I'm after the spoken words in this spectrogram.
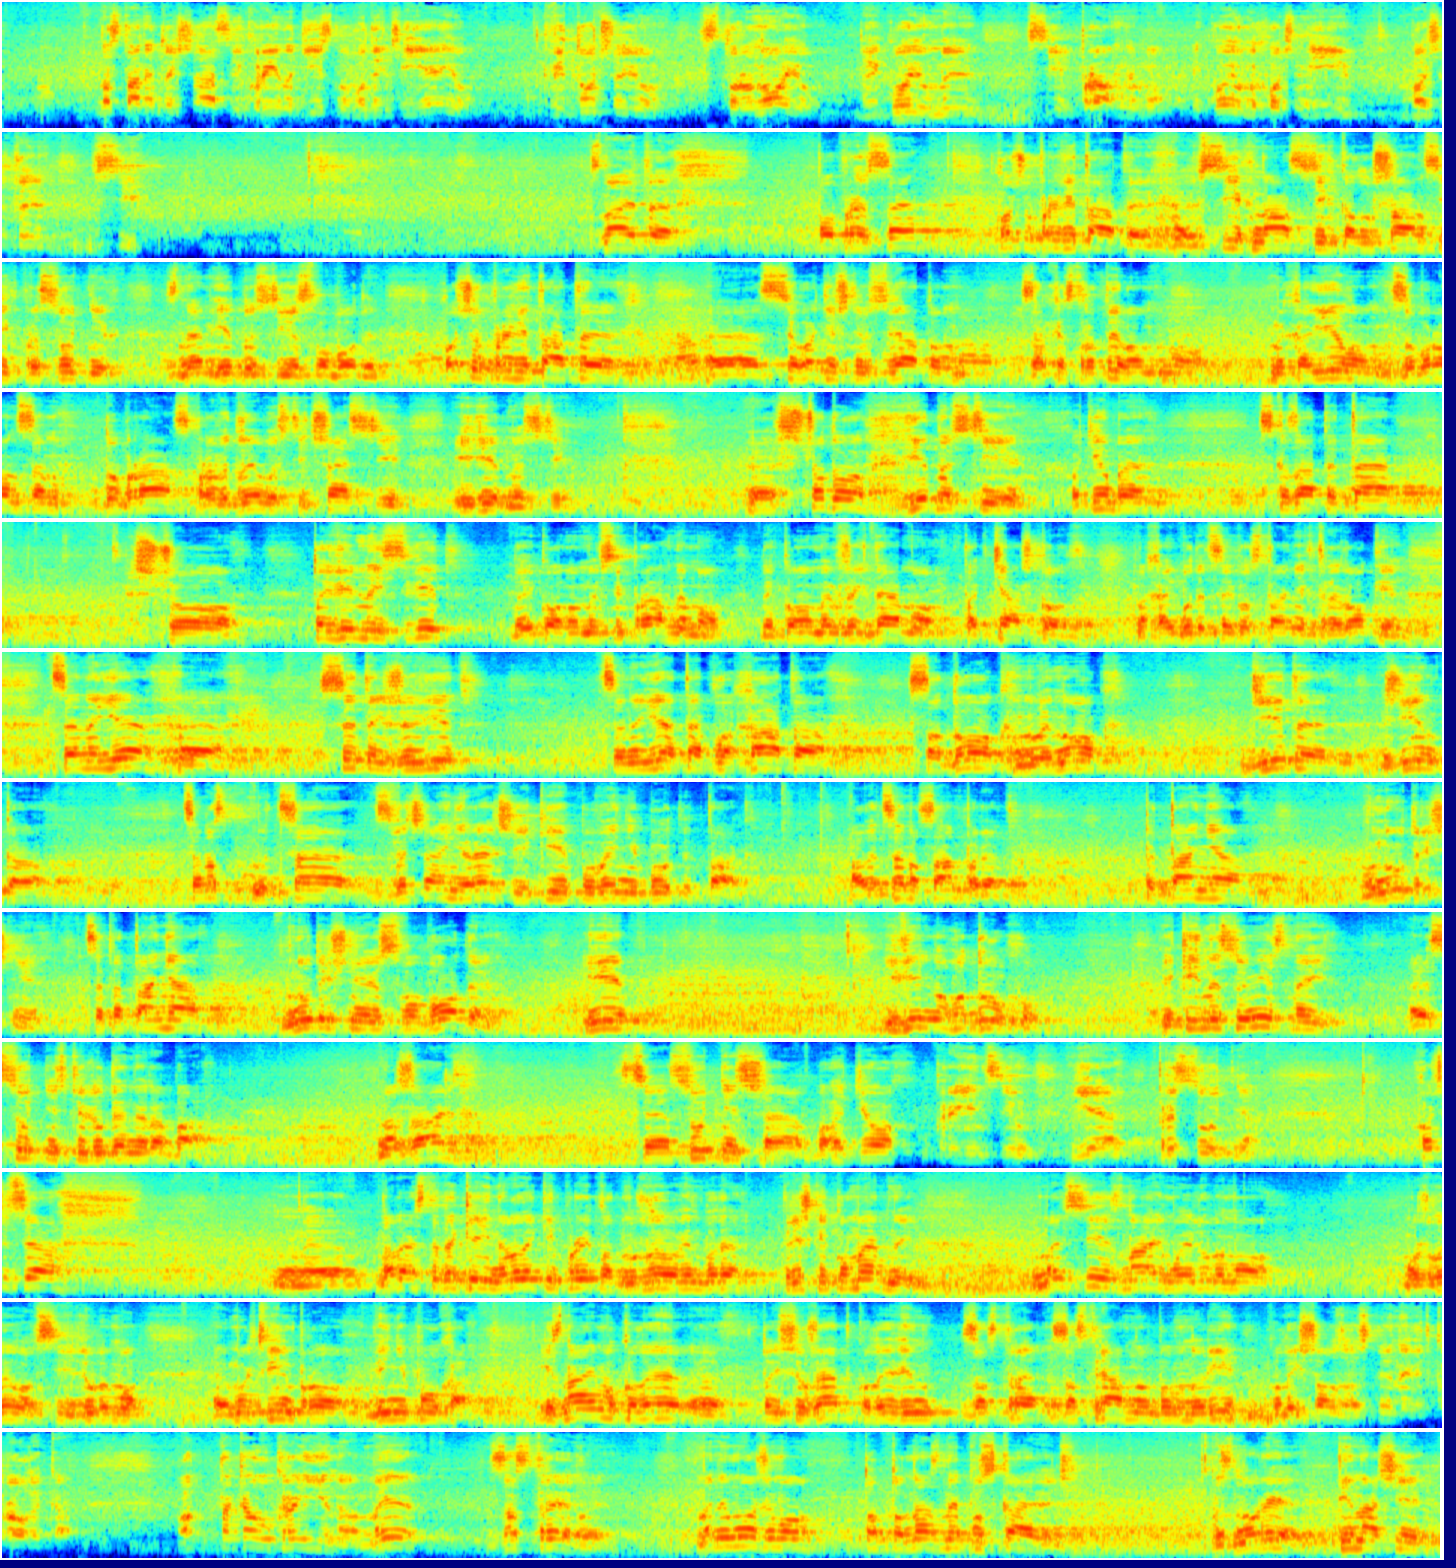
настане той час, і Україна дійсно буде тією квітучою стороною, до якої ми всі прагнемо, якою ми хочемо її бачити всі. Знаєте, попри все, хочу привітати всіх нас, всіх калушан, всіх присутніх з Днем Гідності і Свободи. Хочу привітати е, з сьогоднішнім святом з архистратигом Михаїлом, з оборонцем добра, справедливості, честі і гідності. Е, Щодо гідності, хотів би сказати те, що той вільний світ, до якого ми всі прагнемо, до якого ми вже йдемо так тяжко, нехай буде цих останніх три роки, це не є е, ситий живіт, це не є тепла хата, садок, млинок, діти, жінка. Це, це звичайні речі, які повинні бути так. Але це насамперед питання внутрішні, це питання внутрішньої свободи і, і вільного духу, який несумісний е, з сутністю людини раба. На жаль, ця сутність ще в багатьох українців є присутня. Хочеться е, навести такий невеликий приклад, можливо, він буде трішки кумедний. Ми всі знаємо і любимо, можливо, всі любимо мультфільм про Вінні Пуха. І знаємо, коли е, той сюжет, коли він застрягнув був в норі, коли йшов з гостини від кролика. От така Україна. Ми застригли. Ми не можемо, тобто нас не пускають з нори ті наші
